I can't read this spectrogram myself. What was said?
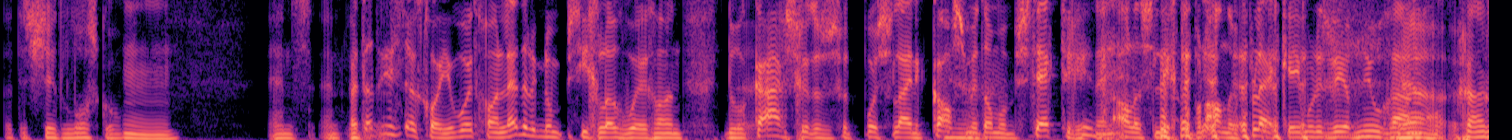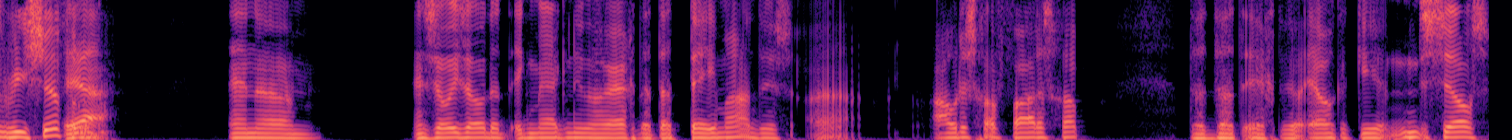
dat de shit loskomt. Mm. En, en, Maar dat is ook gewoon. Je wordt gewoon letterlijk door een psycholoog word je gewoon door elkaar geschud als een soort porseleinen kast Ja. met allemaal bestek erin. En alles ligt op een andere plek. En je moet het weer opnieuw gaan. ja, gaan reshuffelen. Ja. En, ehm, en sowieso, dat, ik merk nu heel erg dat dat thema, dus eh, ouderschap, vaderschap, dat dat echt wel elke keer, zelfs,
